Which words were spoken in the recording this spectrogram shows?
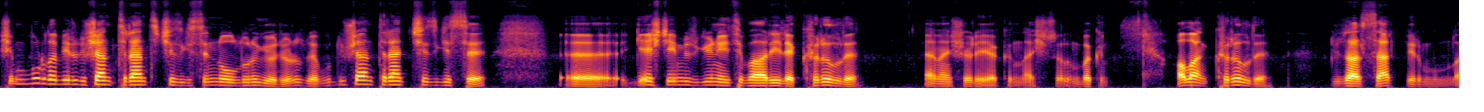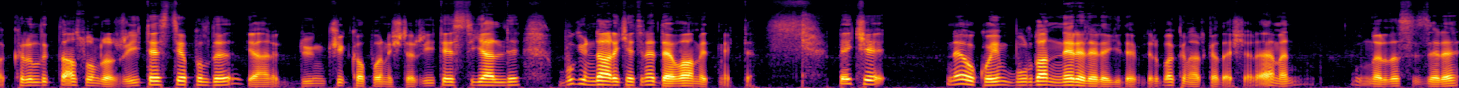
Şimdi burada bir düşen trend çizgisinin olduğunu görüyoruz ve bu düşen trend çizgisi e, geçtiğimiz gün itibariyle kırıldı. Hemen şöyle yakınlaştıralım. Bakın alan kırıldı güzel sert bir mumla kırıldıktan sonra retest yapıldı. Yani dünkü kapanışta retesti geldi. Bugün de hareketine devam etmekte. Peki Neocoin buradan nerelere gidebilir? Bakın arkadaşlar hemen bunları da sizlere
